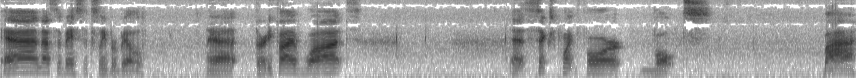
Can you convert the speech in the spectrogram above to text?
And that's the basic sleeper build. At 35 watts, at 6.4 volts. Bye.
